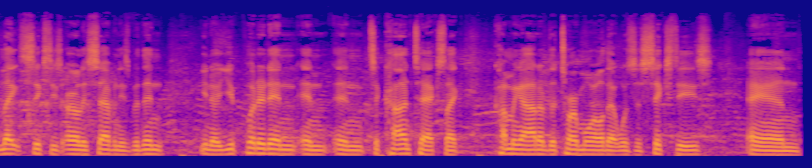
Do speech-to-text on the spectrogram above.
late '60s, early '70s. But then, you know, you put it in, in into context, like coming out of the turmoil that was the '60s, and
